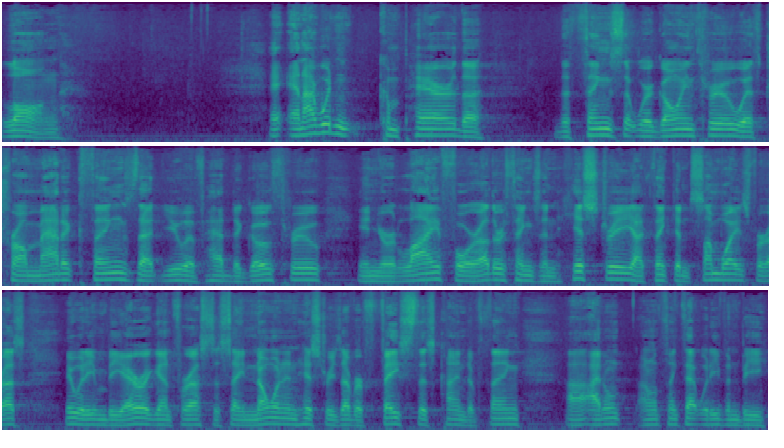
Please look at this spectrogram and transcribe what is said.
long. And I wouldn't compare the, the things that we're going through with traumatic things that you have had to go through in your life or other things in history. I think in some ways for us, it would even be arrogant for us to say no one in history has ever faced this kind of thing. Uh, I, don't, I don't think that would even be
